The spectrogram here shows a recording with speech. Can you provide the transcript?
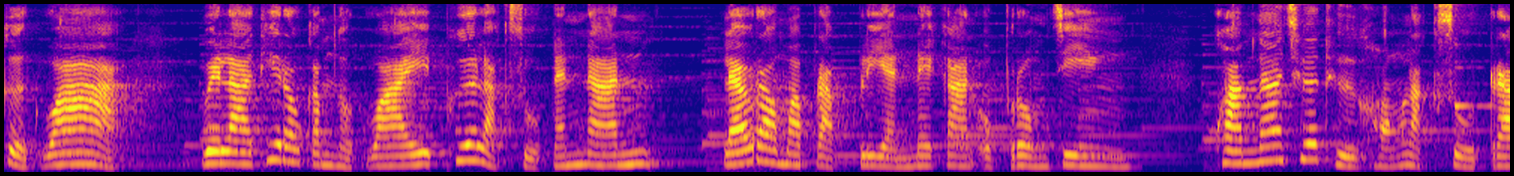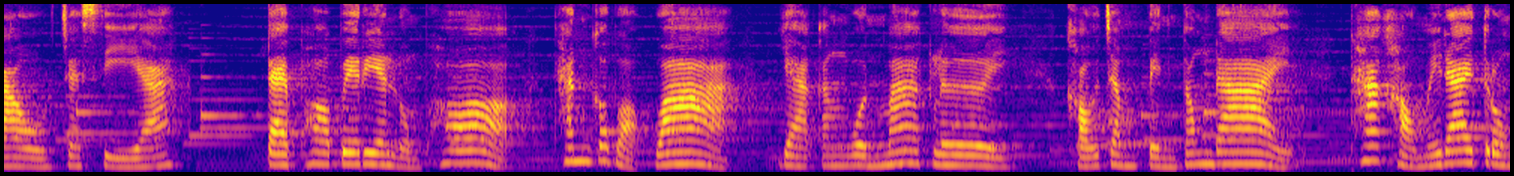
เกิดว่า เวลาที่เรากำหนดไว้เพื่อหลักสูตรนั้นๆ แล้วเรามาปรับเปลี่ยนในการอบรมจริง ความน่าเชื่อถือของหลักสูตรเราจะเสีย แต่พอไปเรียนหลวงพ่อ ท่านก็บอกว่า อย่ากังวลมากเลย เขาจำเป็นต้องได้ ถ้าเขาไม่ได้ตรง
